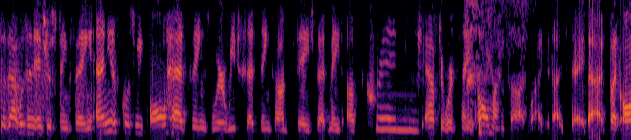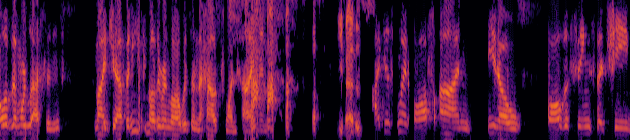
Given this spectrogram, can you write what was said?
So that was an interesting thing. And, you know, of course, we've all had things where we've said things on stage that made us cringe afterwards, saying, oh my God, why did I say that? But all of them were lessons. My Japanese mother in law was in the house one time, and yes. I just went off on, you know, all the things that she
